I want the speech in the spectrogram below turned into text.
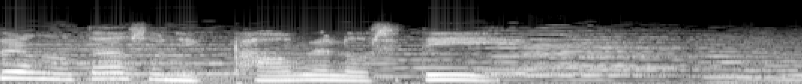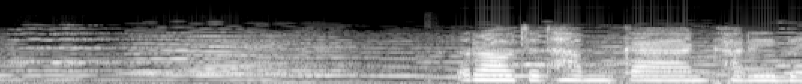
ครื่อง Ultrasonic Power Velocity เราจะทำการคาลิเบร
